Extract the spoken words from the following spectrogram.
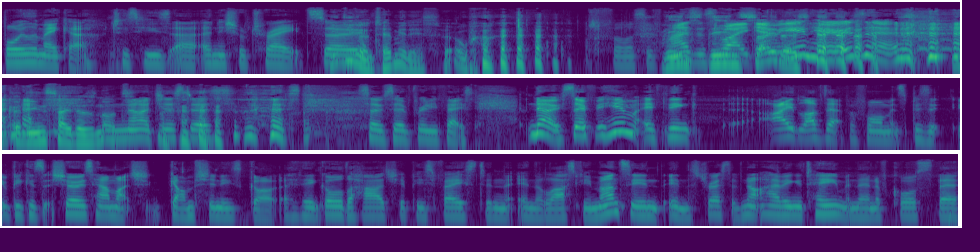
boilermaker, which is his uh, initial trade. So you didn't tell me this. full of surprises. The, the why you get me in here, isn't it? you got the insiders not. Not just us. so so pretty face. No, so for him, I think I love that performance because it shows how much gumption he's got. I think all the hardship he's faced in the, in the last few months, in, in the stress of not having a team, and then of course the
